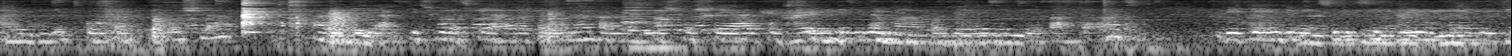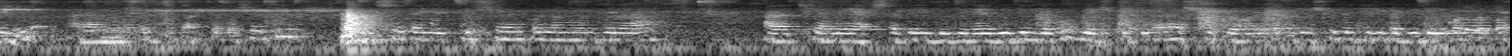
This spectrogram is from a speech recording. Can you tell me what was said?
আর এদিকে থোক কাটতে বসলাম। আর এদিকে আর কিছু আজকে রান্না করব না, কারণ এদিকে সর্ষে আর পোস্ত রেখেছিলাম মা করবে নিচে পাবদা মাছ। বেটে যে মিক্সি টিক্সি দিয়ে ওখানে রেখে দিই। আর আমি সবজি কাটতে বসেছি। আর সেটাই একটু শেয়ার করলাম বন্ধুরা। আর আজকে আমি একসাথে দুদিনের ভিডিও দেবো। বৃহস্পতিবার আর শুক্রবার। এটা বৃহস্পতিবার কিছুটা ভিডিও করার পর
